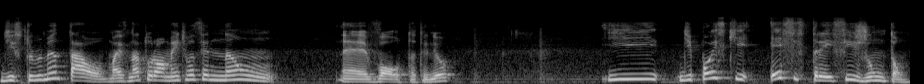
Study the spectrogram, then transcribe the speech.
distúrbio mental, mas naturalmente você não é, volta, entendeu? E depois que esses três se juntam,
